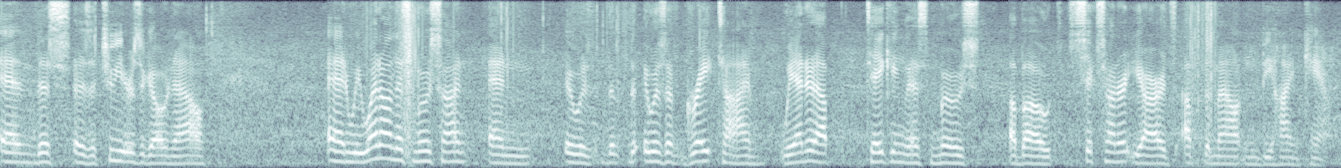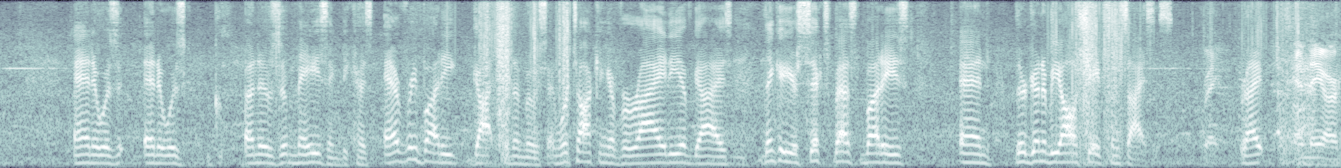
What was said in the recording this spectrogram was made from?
and this is a two years ago now, and we went on this moose hunt and it was the, the- it was a great time. We ended up taking this moose about 600 yards up the mountain behind camp, and it was and it was and it was amazing because everybody got to the moose, and we're talking a variety of guys. Mm-hmm. Think of your six best buddies, and they're going to be all shapes and sizes, Right. right? And they are.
